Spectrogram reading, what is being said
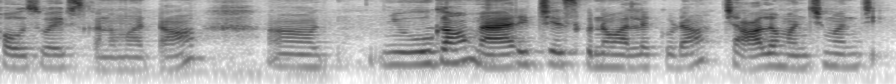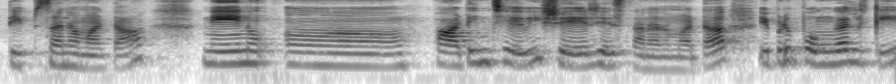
హౌస్ వైఫ్స్ అనమాట న్యూగా మ్యారేజ్ చేసుకున్న వాళ్ళకి కూడా చాలా మంచి మంచి టిప్స్ అనమాట నేను పాటించేవి షేర్ చేస్తాను అనమాట ఇప్పుడు పొంగల్కి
